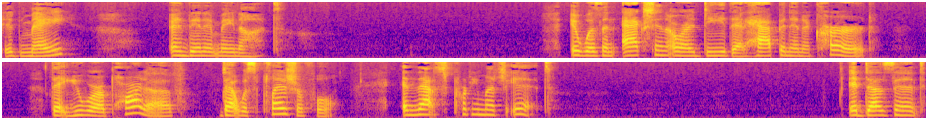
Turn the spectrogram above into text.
It may, and then it may not. It was an action or a deed that happened and occurred that you were a part of that was pleasurable. And that's pretty much it. It doesn't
